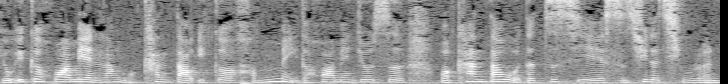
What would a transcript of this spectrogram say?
有一个画面让我看到一个很美的画面，就是我看到我的这些死去的亲人，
